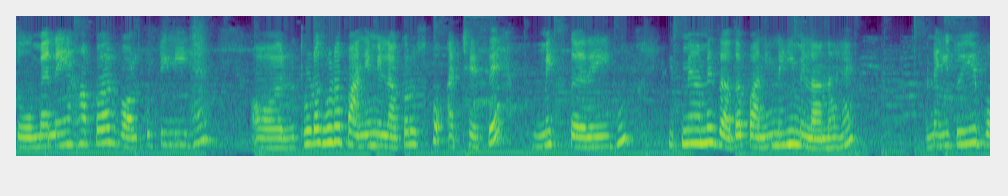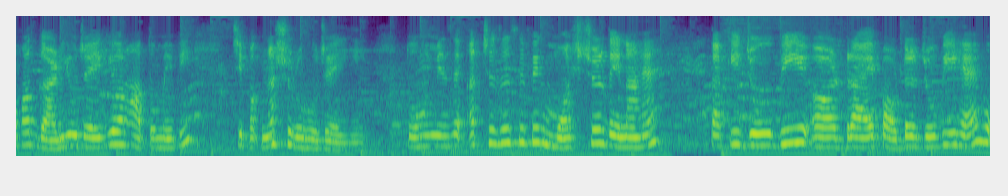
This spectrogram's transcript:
तो मैंने यहाँ पर वॉल पुट्टी ली है और थोड़ा थोड़ा पानी मिलाकर उसको अच्छे से मिक्स कर रही हूँ। इसमें हमें ज़्यादा पानी नहीं मिलाना है। नहीं तो ये बहुत गाढ़ी हो जाएगी और हाथों में भी चिपकना शुरू हो जाएगी। तो हमें इसे अच्छे से सिर्फ़ एक मॉइस्चर देना है ताकि जो भी ड्राई पाउडर जो भी है वो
